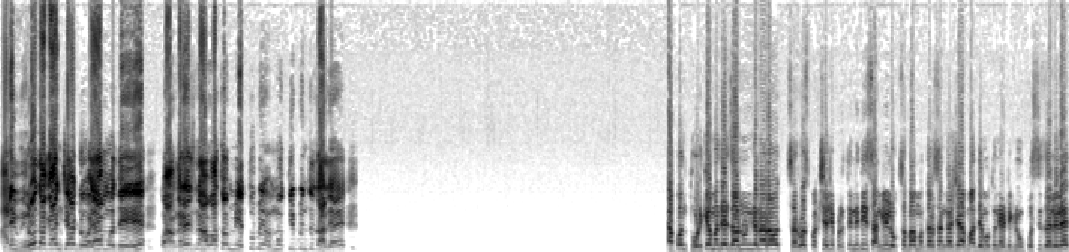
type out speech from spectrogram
आणि विरोधकांच्या डोळ्यामध्ये काँग्रेस नावाचा मेतू मोतीबिंदू झालाय. आपण थोडक्यामध्ये जाणून घेणार आहोत. सर्वच पक्षाचे प्रतिनिधी सांगली लोकसभा मतदारसंघाच्या माध्यमातून या ठिकाणी उपस्थित झालेले आहेत.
